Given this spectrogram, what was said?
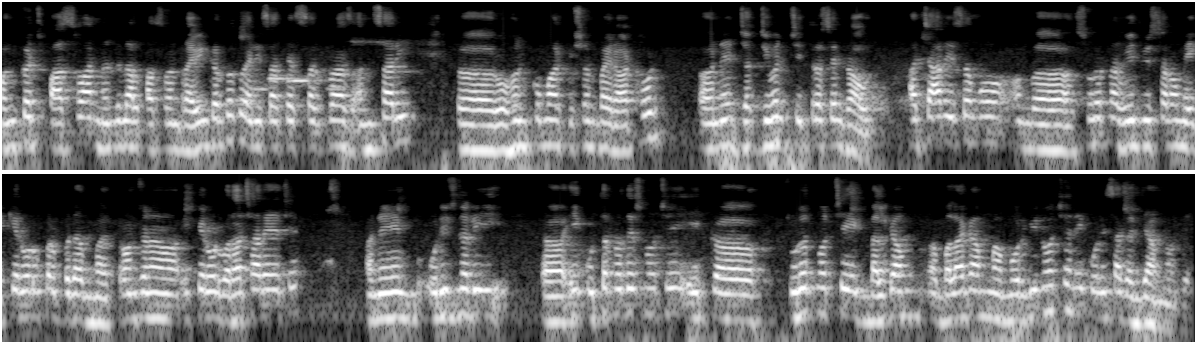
પંકજ પાસવાન, નંદલાલ પાસવાન ડ્રાઇવિંગ કરતો હતો, એની સાથે સરફરાઝ અંસારી રોહન કુમાર કિશનભાઈ રાઠોડ અને જગજીવન ચિત્રસેન રાઉત આ ચાર ઇસમો સુરતના વિવિધ વિસ્તારોમાં એકે રોડ ઉપર બધા ત્રણ જણા એકે રોડ વરાછા રહે છે અને ઓરિજિનલી એક ઉત્તર પ્રદેશનો છે, એક સુરતનો છે, એક બલગામ બલાગામ મોરબીનો છે અને એક ઓરિસ્સા, ગંજામનો છે.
